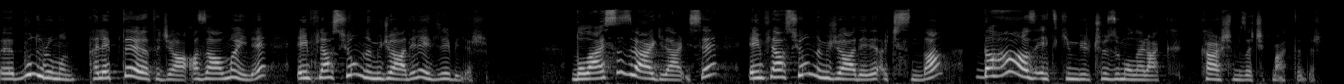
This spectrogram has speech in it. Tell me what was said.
e, bu durumun talepte yaratacağı azalma ile enflasyonla mücadele edilebilir. Dolaysız vergiler ise enflasyonla mücadele açısından daha az etkin bir çözüm olarak karşımıza çıkmaktadır.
